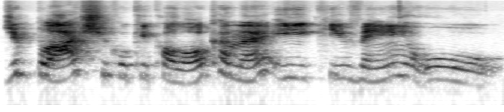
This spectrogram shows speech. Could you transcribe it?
de plástico que coloca, né? E que vem o,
